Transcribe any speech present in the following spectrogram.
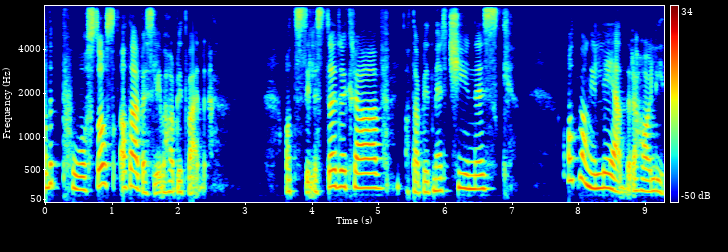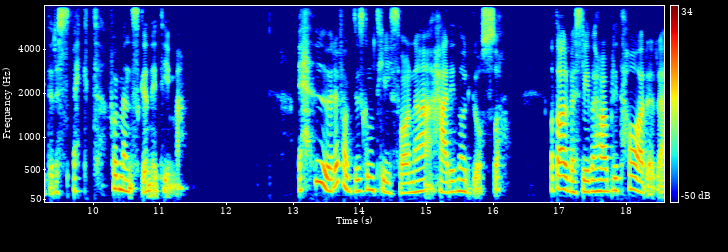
Og det påstås at arbeidslivet har blitt verre. At det stiller større krav, at det har blitt mer kynisk, og at mange ledere har lite respekt for menneskene i teamet. Jeg hører faktisk om tilsvarende her i Norge også. At arbeidslivet har blitt hardere,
